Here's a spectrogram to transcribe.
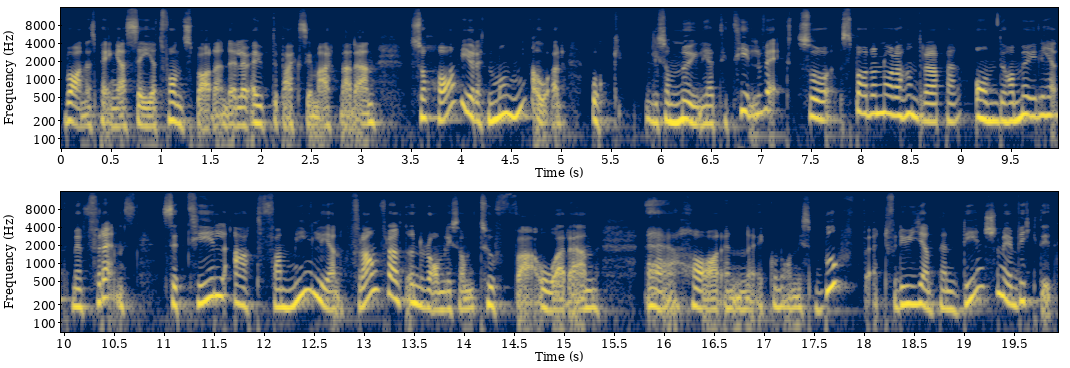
barnens pengar, säg ett fondsparande eller är ute på aktiemarknaden, så har vi ju rätt många år. Och liksom möjlighet till tillväxt. Så spara några hundralappar om du har möjlighet. Men främst, se till att familjen, framförallt under de liksom tuffa åren, eh, har en ekonomisk buffert. För det är ju egentligen det som är viktigt.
